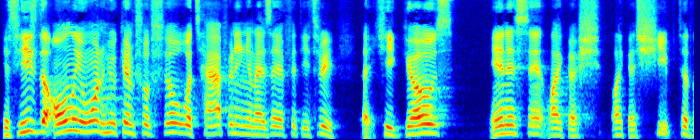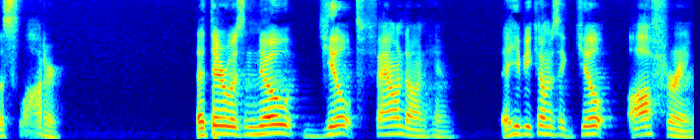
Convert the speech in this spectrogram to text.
Because he's the only one who can fulfill what's happening in Isaiah 53 that he goes innocent like a, like a sheep to the slaughter, that there was no guilt found on him that he becomes a guilt offering,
